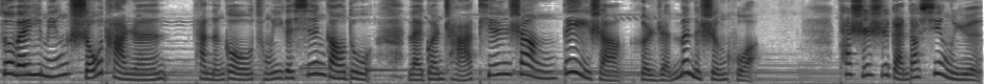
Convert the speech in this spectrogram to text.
作为一名守塔人，他能够从一个新高度来观察天上、地上和人们的生活。他时时感到幸运，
